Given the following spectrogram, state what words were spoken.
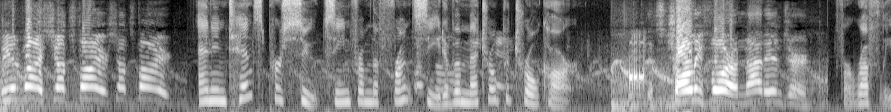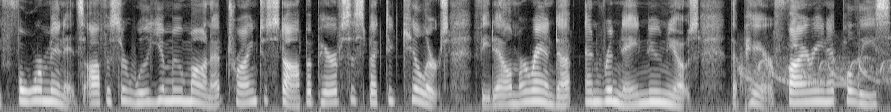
Be advised, shots fired, shots fired. An intense pursuit seen from the front seat of a Metro Patrol car. It's Charlie 4, I'm not injured. For roughly four minutes, Officer William Umana trying to stop a pair of suspected killers, Fidel Miranda and Rene Nunez. The pair firing at police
